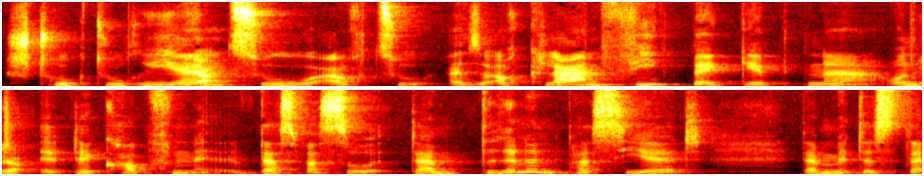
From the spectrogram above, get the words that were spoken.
strukturieren, Ja. zu auch zu, also auch klaren Feedback gibt, ne? Und Ja. der Kopf, ne, das, was so da drinnen passiert, damit es da,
